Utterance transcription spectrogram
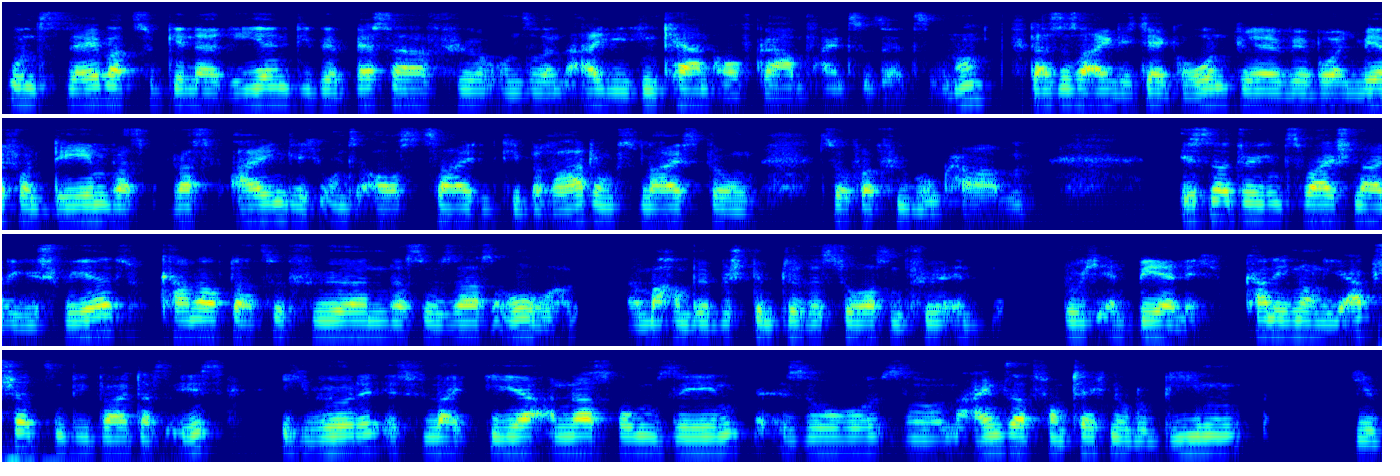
uns selber zu generieren, die wir besser für unseren eigentlichen Kernaufgaben einzusetzen. Ne? Das ist eigentlich der Grund. Wir, wir wollen mehr von dem, was, was eigentlich uns auszeichnet, die Beratungsleistung zur Verfügung haben. Ist natürlich ein zweischneidiges Schwert, kann auch dazu führen, dass du sagst, oh, da machen wir bestimmte Ressourcen für durch entbehrlich. Kann ich noch nicht abschätzen, wie weit das ist. Ich würde es vielleicht eher andersrum sehen, so, so ein Einsatz von Technologien je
